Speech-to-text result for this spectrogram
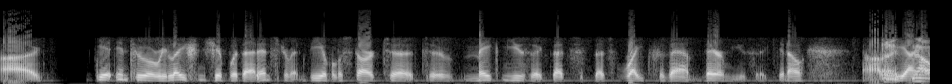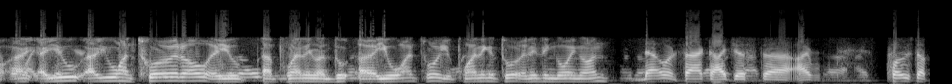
uh, get into a relationship with that instrument, be able to start to to make music that's that's right for them, their music. You know, um, right. yeah, now, are, are you are you on tour at all? Are you uh, planning on do, are you on tour? Are you planning a tour? Anything going on? No, in fact, I just uh, I closed up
